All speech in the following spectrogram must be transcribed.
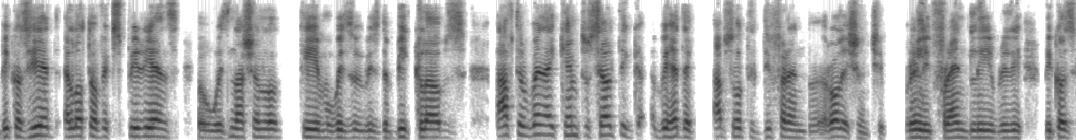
because he had a lot of experience with national team with with the big clubs. After when i came to celtic we had an absolutely different relationship. Really friendly really because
